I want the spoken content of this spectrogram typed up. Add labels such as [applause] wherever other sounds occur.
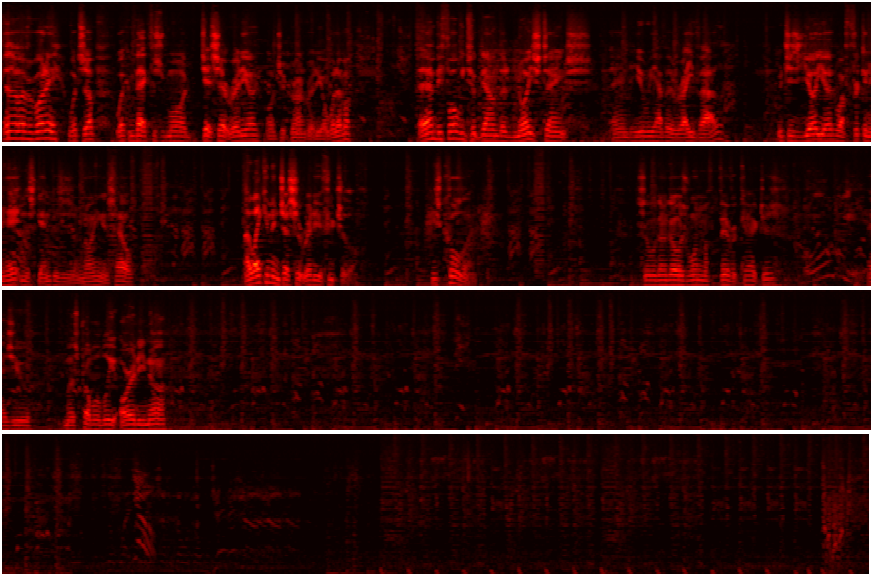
Hello everybody, what's up? Welcome back for some more Jet Set Radio, or Jet Grind Radio, whatever. And before we took down the noise tanks, and here we have a rival, which is Yo-Yo, who I freaking hate in this game because he's annoying as hell. I like him in Jet Set Radio Future though. He's cool then. So we're gonna go as one of my favorite characters, as you most probably already know.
